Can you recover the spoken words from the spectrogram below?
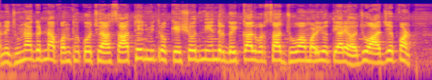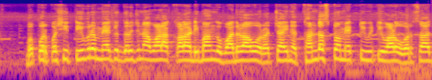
અને જૂનાગઢના પંથકો છે. આ સાથે જ મિત્રો કેશોદની અંદર ગઈકાલ વરસાદ જોવા મળ્યો ત્યારે હજુ આજે પણ બપોર પછી તીવ્ર મેઘ ગર્જનાવાળા કાળા ડિબાંગ વાદળાઓ રચાઈને થંડરસ્ટોમ એક્ટિવિટીવાળો વરસાદ.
